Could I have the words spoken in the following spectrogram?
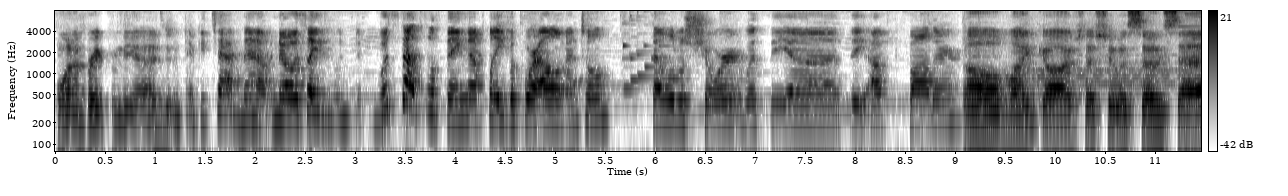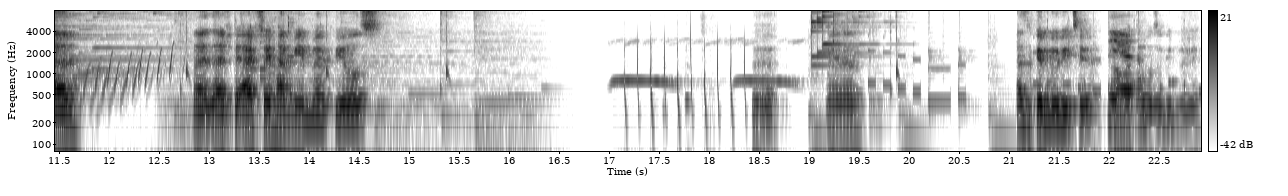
Want to break from the ads? If you tap now. No, it's like, what's that little thing that played before Elemental? That little short with the, uh, the up father? Oh my gosh, that shit was so sad. That, that actually had me in my feels. Uh, man. That's a good movie too. Yeah. Elemental was a good movie.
